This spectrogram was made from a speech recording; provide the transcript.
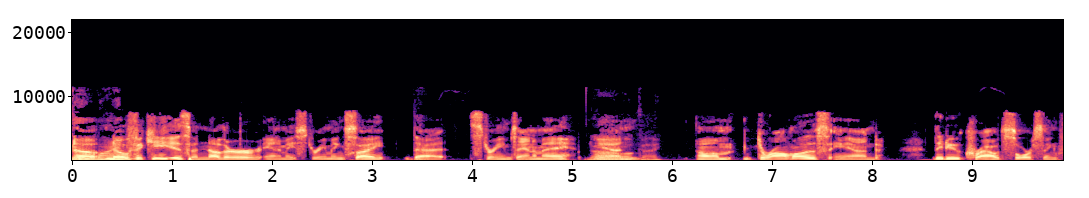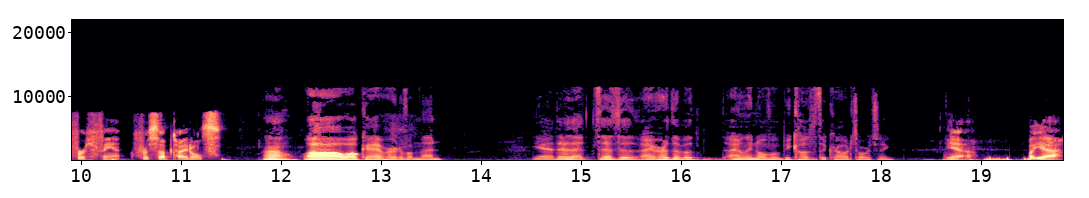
No, line? no, Viki is another anime streaming site that streams anime Oh, and okay. um, dramas, and they do crowdsourcing for fan- for subtitles. Oh, oh, okay. I've heard of them then. Yeah, they're that. They're the. I heard them. but I only know them because of the crowdsourcing. Yeah, but yeah,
